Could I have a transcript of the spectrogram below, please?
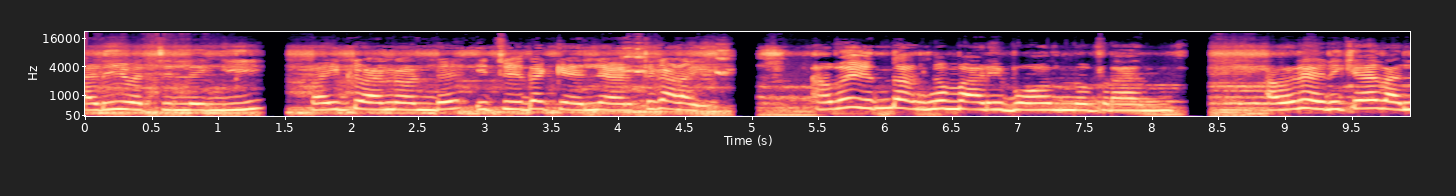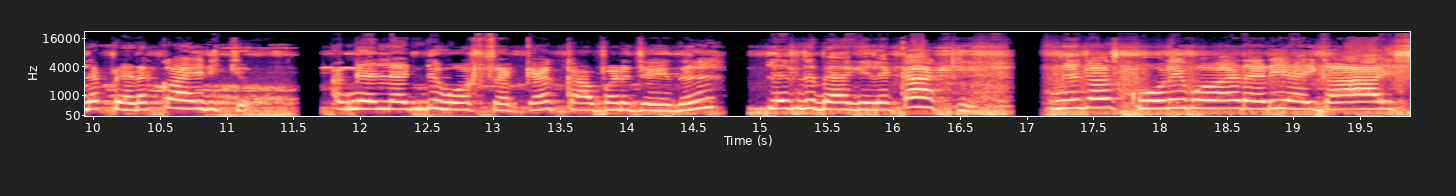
അടി വെച്ചില്ലെങ്കിൽ വൈകിട്ട് വന്നുകൊണ്ട് ഈ ചീതൊക്കെ എല്ലാം എടുത്ത് കളയും. അവ ഇന്ന് അംഗൻവാടി പോകുന്നു ഫ്രണ്ട്സ് അവന് എനിക്ക് നല്ല പിടക്കമായിരിക്കും അങ്ങനെ ലഞ്ച് ബോക്സൊക്കെ കവർ ചെയ്ത് ലഞ്ച് ബാഗിലേക്ക് ആക്കി. ഞാൻ സ്കൂളിൽ പോകാൻ റെഡിയായി ഗായ്സ്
